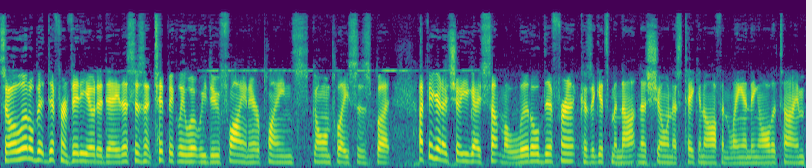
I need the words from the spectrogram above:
So a little bit different video today. This isn't typically what we do, flying airplanes, going places, but I figured I'd show you guys something a little different because it gets monotonous showing us taking off and landing all the time.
